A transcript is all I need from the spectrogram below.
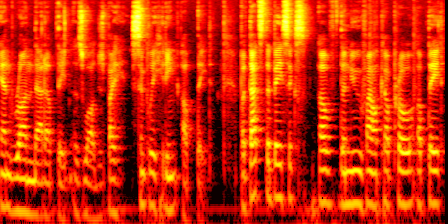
and run that update as well just by simply hitting update but that's the basics of the new Final Cut Pro update.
